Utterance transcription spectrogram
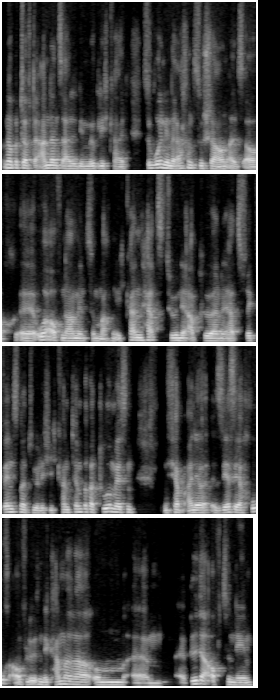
und habe auf der anderen Seite die Möglichkeit, sowohl in den Rachen zu schauen als auch äh, Ohraufnahmen zu machen. Ich kann Herztöne abhören, Herzfrequenz natürlich. Ich kann Temperatur messen. Ich habe eine sehr, sehr hochauflösende Kamera, um ähm, äh, Bilder aufzunehmen.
